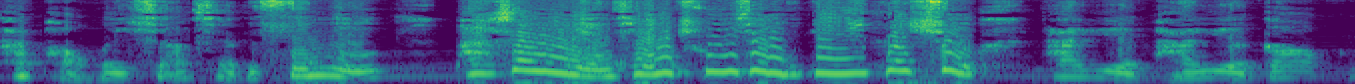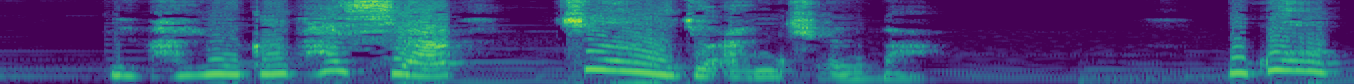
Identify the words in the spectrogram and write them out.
他跑回小小的森林，爬上了眼前出现的第一棵树。他越爬越高，越爬越高。他想：这就安全了吧？不过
